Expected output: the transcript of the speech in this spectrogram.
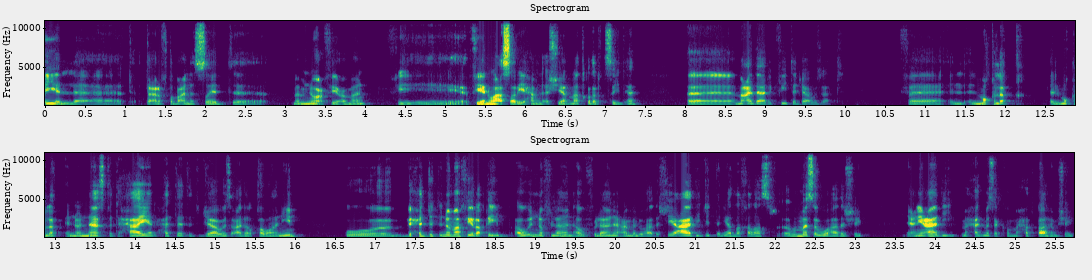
هي تعرف طبعا الصيد ممنوع في عمان في في أنواع صريحة من الأشياء ما تقدر تصيدها. آه، مع ذلك في تجاوزات. فالمقلق المقلق إنه الناس تتحايل حتى تتجاوز على القوانين وبحجة إنه ما في رقيب أو إنه فلان أو فلانة عملوا هذا الشيء عادي جدا يلا خلاص هم سووا هذا الشيء. يعني عادي ما حد مسكهم ما حد قال لهم شيء.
